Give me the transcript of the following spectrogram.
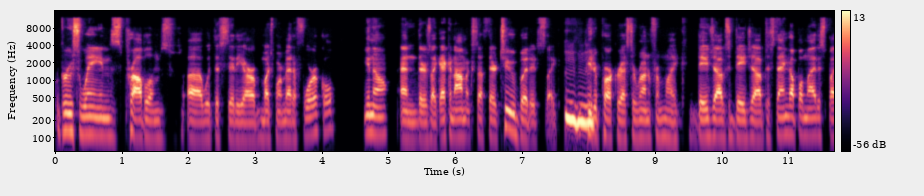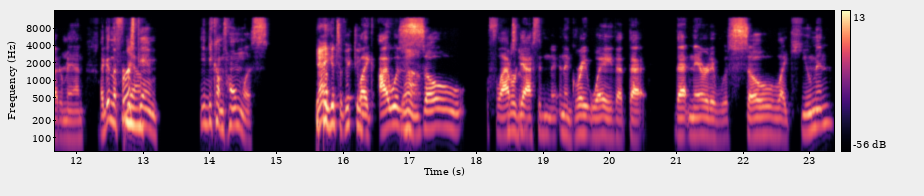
bruce wayne's problems uh with the city are much more metaphorical you know and there's like economic stuff there too but it's like Mhm. Peter Parker has to run from like day job to day job to staying up all night as Spider Man. Like in the first Yeah. game, he becomes homeless. Yeah, he gets evicted. Like I was Yeah. so flabbergasted in a, in a great way that that that narrative was so like human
